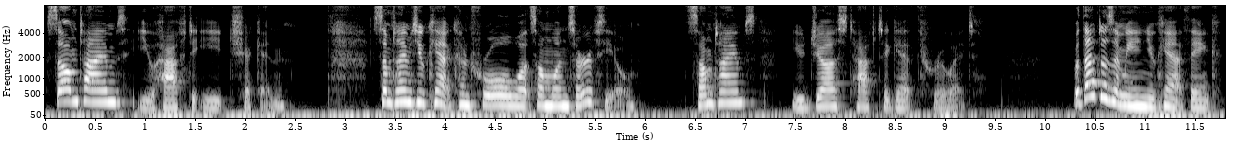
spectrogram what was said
Sometimes you have to eat chicken. Sometimes you can't control what someone serves you. Sometimes you just have to get through it. But that doesn't mean you can't think,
